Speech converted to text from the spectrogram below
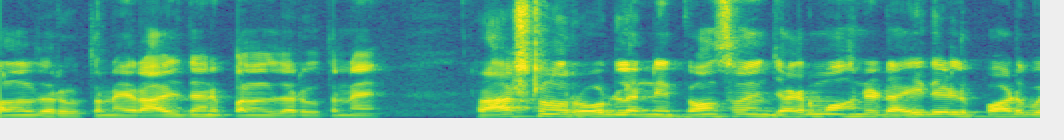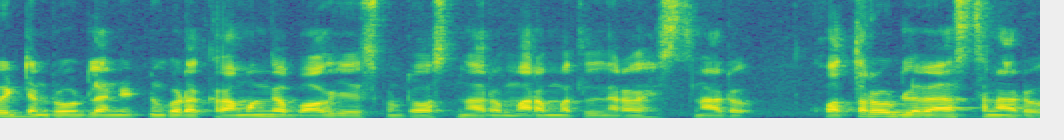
పనులు జరుగుతున్నాయి రాజధాని పనులు జరుగుతున్నాయి. రాష్ట్రంలో రోడ్లన్నీ ధ్వంసమైన జగన్మోహన్ రెడ్డి ఐదేళ్ళు పాడుపెట్టిన రోడ్లన్నింటిని కూడా క్రమంగా బాగు చేసుకుంటూ వస్తున్నారు మరమ్మతులు నిర్వహిస్తున్నారు కొత్త రోడ్లు వేస్తున్నారు.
